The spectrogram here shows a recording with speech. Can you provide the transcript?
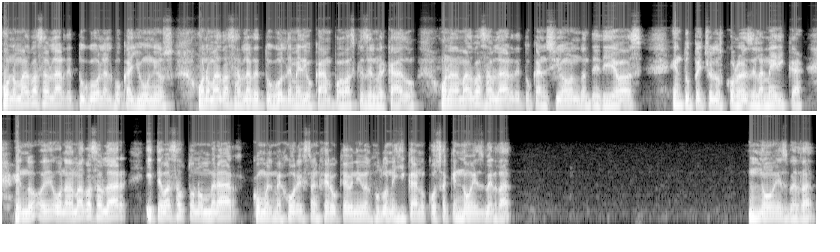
¿O nomás vas a hablar de tu gol al Boca Juniors? ¿O nomás vas a hablar de tu gol de medio campo a Vázquez del Mercado? ¿O nada más vas a hablar de tu canción donde llevas en tu pecho los colores de la América? Eh, ¿O nada más vas a hablar y te vas a autonombrar como el mejor extranjero que ha venido al fútbol mexicano, cosa que no es verdad? No es verdad.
